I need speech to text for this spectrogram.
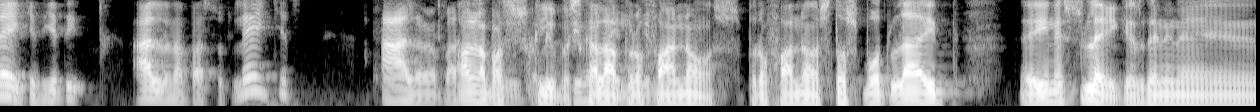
Lakers γιατί άλλο να πας στους Lakers άλλο να πας Άλλο να στους πας στους Clippers. Clippers. Είμαστε Καλά, ειλικρινείς. προφανώς. Προφανώς. Το spotlight ε, είναι στους Lakers. Δεν είναι...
